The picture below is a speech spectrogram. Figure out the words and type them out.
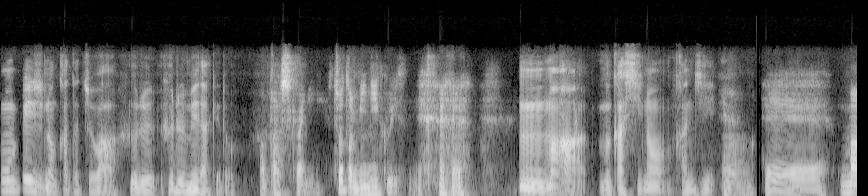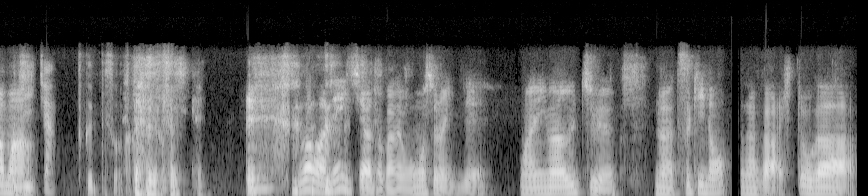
ホームページの形は古古めだけど、まあ、確かに。ちょっと見にくいですね。うん、まあ、昔の感じ。うんへえ、まあまあ。おじいちゃん作ってそうだ。確かに。まあまあ、ネイチャーとかでも面白いんで、まあ今宇宙、な月の、なんか人が、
